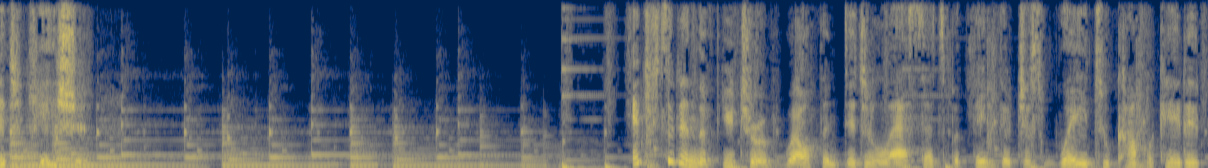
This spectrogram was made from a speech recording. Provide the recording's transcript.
education. Interested in the future of wealth and digital assets, but think they're just way too complicated?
